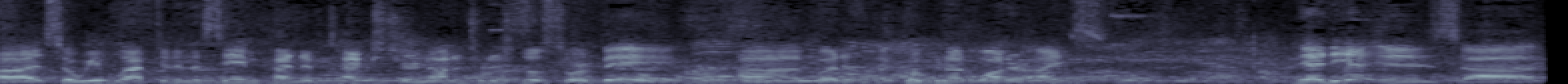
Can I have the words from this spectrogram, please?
Uh, so we've left it in the same kind of texture, not a traditional sorbet, uh, but a coconut water ice. The idea is uh,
